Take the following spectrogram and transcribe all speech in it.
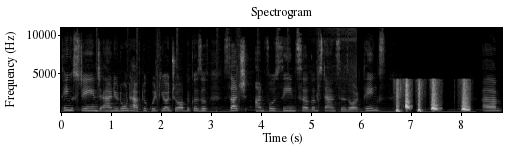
things change and you don't have to quit your job because of such unforeseen circumstances or things um,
